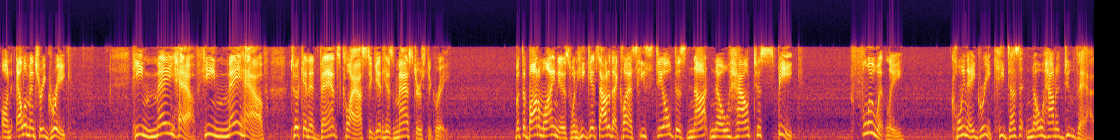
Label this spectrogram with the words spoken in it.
on elementary Greek. He may have, he may have took an advanced class to get his master's degree. But the bottom line is, when he gets out of that class, he still does not know how to speak fluently Koine Greek. He doesn't know how to do that.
